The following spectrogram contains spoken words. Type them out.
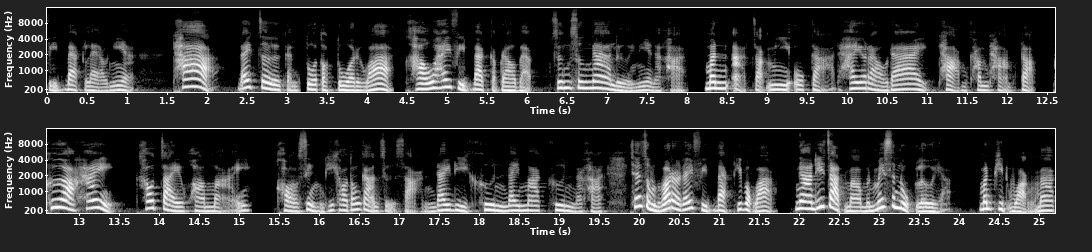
ฟีดแบ็กแล้วเนี่ย ถ้าได้เจอกันตัวต่อตัวหรือว่าเขาให้ฟีดแบ็กกับเราแบบซึ่งซึ่งหน้าเลยเนี่ยนะคะ มันอาจจะมีโอกาสให้เราได้ถามคำถามกลับ เพื่อให้เข้าใจความหมาย ของสิ่งที่เขาต้องการสื่อสารได้ดีขึ้นได้มากขึ้นนะคะ เช่นสมมติว่าเราได้ฟีดแบ็กที่บอกว่า งานที่จัดมามันไม่สนุกเลยอะ่ะ มันผิดหวังมาก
